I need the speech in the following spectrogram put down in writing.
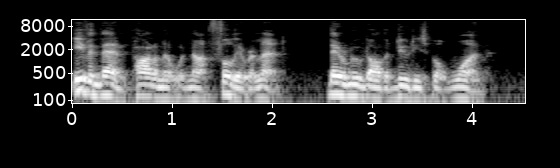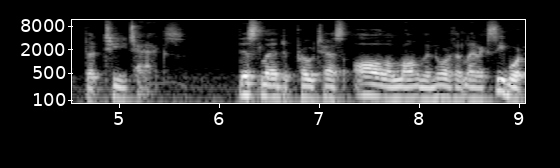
Even then, Parliament would not fully relent. They removed all the duties but one, the tea tax. This led to protests all along the North Atlantic seaboard,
